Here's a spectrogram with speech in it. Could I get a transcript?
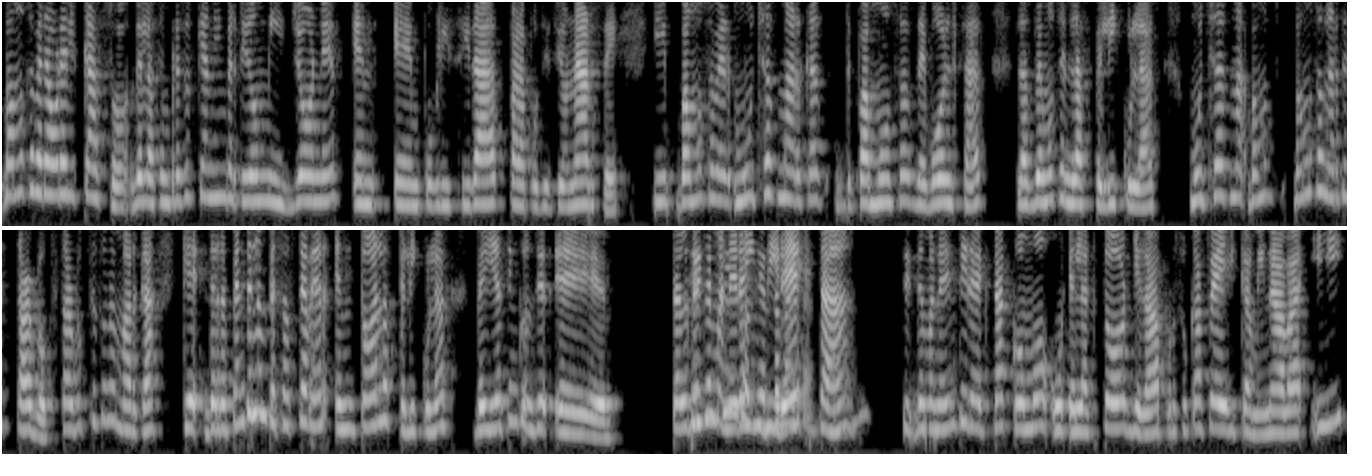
vamos a ver ahora el caso de las empresas que han invertido millones en, en publicidad para posicionarse. Y vamos a ver muchas marcas famosas de bolsas, las vemos en las películas, muchas, vamos, vamos a hablar de Starbucks. Starbucks es una marca que de repente la empezaste a ver en todas las películas, veías eh, tal vez de manera indirecta, sí, de manera indirecta, como el actor llegaba por su café y caminaba y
